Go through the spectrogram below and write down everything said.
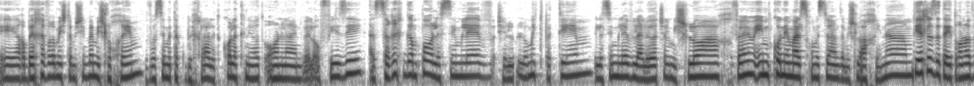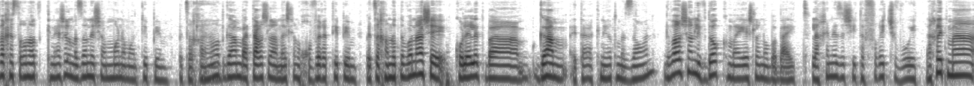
אה, הרבה חבר'ה משתמשים במשלוחים, ועושים את, בכלל את כל הקניות אונליין ולא פיזי, אז צריך גם פה לשים לב שלא מתפתים, לשים לב לעלויות של משלוח. לפעמים אם קונים על סכום מסוים זה משלוח חינם. יש לזה את היתרונות והחסרונות. קנייה של מזון יש המון המון טיפים בצרכנות. כן. גם באתר שלנו יש לנו חוברת טיפים בצרכנות נבונה, שכוללת בה גם את הקניות מזון. דבר ראשון, לבדוק מה יש לנו בבית. להכין איזושהי תפריט שבועית. להחליט מה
